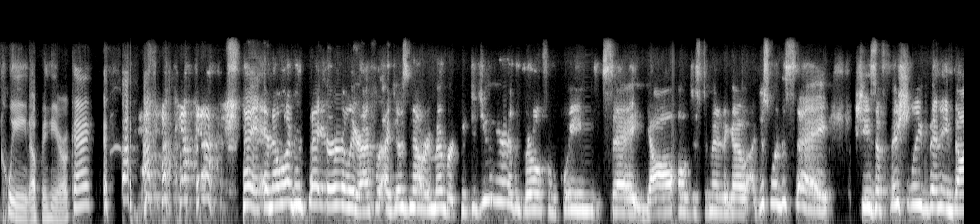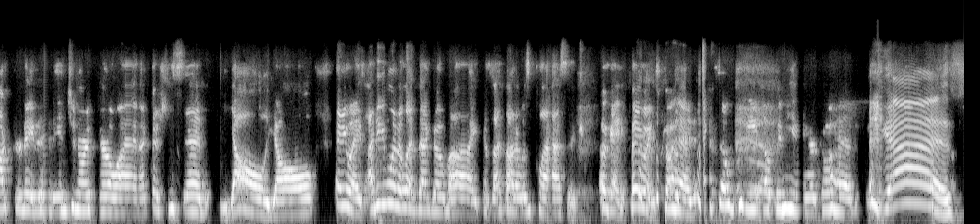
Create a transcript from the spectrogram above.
queen up in here, okay? hey, and I wanted to say earlier, I, I just now remembered, but did you hear the girl from Queens say y'all just a minute ago? I just wanted to say she's officially been indoctrinated into North Carolina because she said y'all, y'all. Anyways, I didn't want to let that go by because I thought it was classic. Okay, anyways, go ahead. SOP up in here. Go ahead. yes.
